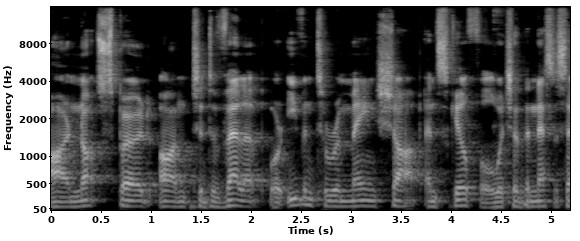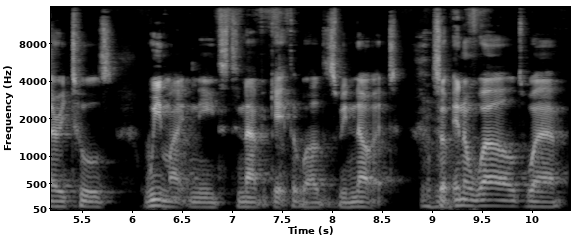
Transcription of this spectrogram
are not spurred on to develop or even to remain sharp and skillful, which are the necessary tools we might need to navigate the world as we know it. Mm-hmm. So, in a world where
